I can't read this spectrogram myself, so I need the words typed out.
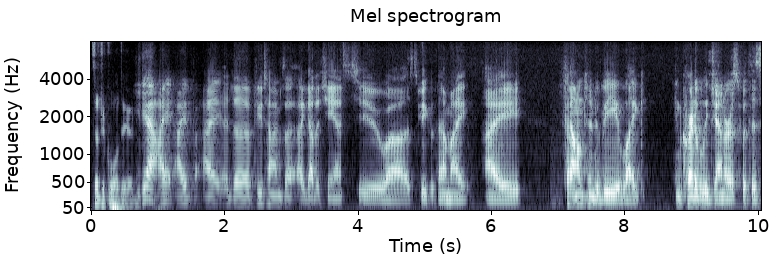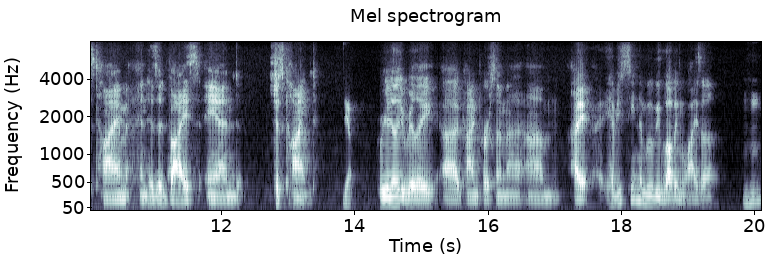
such a cool dude. Yeah, I, I've I the few times I, I got a chance to uh, speak with him, I I found him to be like incredibly generous with his time and his advice, and just kind. Yep. Really, really uh, kind person. Uh, um, I have you seen the movie Loving Liza? Mm-hmm.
